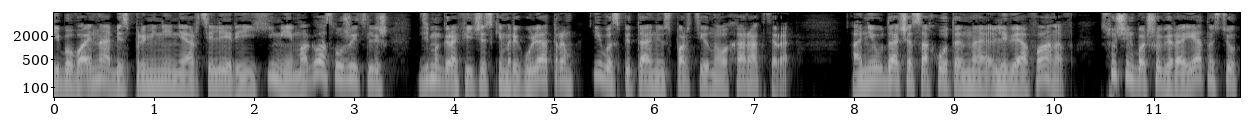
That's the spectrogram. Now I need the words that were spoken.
ибо война без применения артиллерии и химии могла служить лишь демографическим регулятором и воспитанию спортивного характера. А неудача с охотой на левиафанов с очень большой вероятностью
